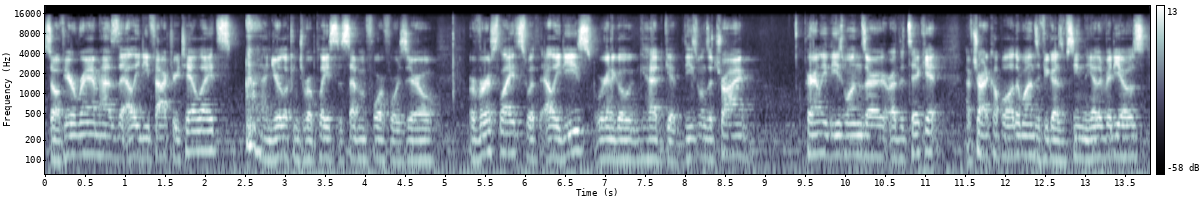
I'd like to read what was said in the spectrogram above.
So if your Ram has the LED factory tail lights and you're looking to replace the 7440 reverse lights with LEDs, we're going to go ahead and give these ones a try. Apparently these ones are, are the ticket. I've tried a couple other ones if you guys have seen the other videos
